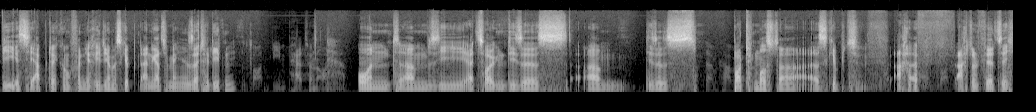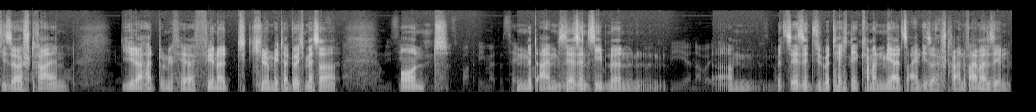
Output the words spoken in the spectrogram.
Wie ist die Abdeckung von Iridium? Es gibt eine ganze Menge Satelliten und ähm, sie erzeugen dieses, ähm, dieses Spot-Muster. Es gibt ach, äh, 48 dieser Strahlen. Jeder hat ungefähr 400 Kilometer Durchmesser und mit einem sehr sensiblen, ähm, mit sehr sensibler Technik kann man mehr als einen dieser Strahlen auf einmal sehen.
